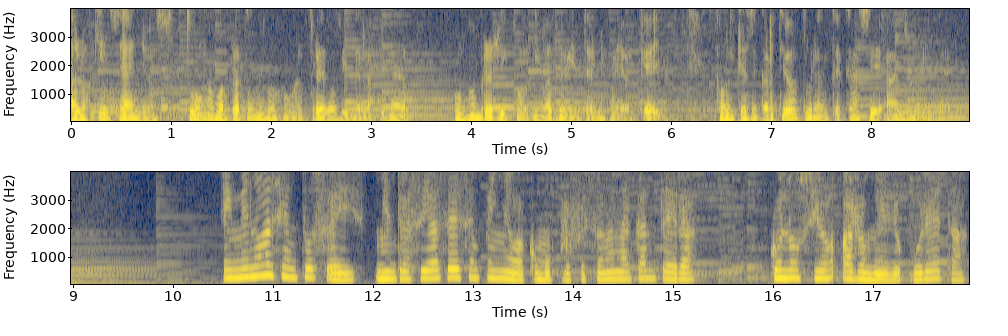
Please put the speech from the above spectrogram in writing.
A los 15 años, tuvo un amor platónico con Alfredo Videla Pineda, un hombre rico y más de 20 años mayor que ella, con el que se cartió durante casi año y medio. En 1906, mientras ella se desempeñaba como profesora en la cantera, conoció a Romelio Ureta,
